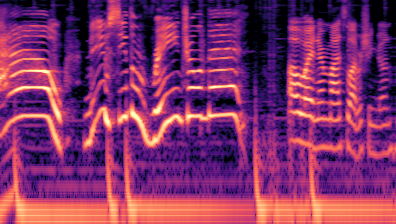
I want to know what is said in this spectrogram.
Ow! Do you see the range on that? Oh wait, never mind, slap machine gun.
